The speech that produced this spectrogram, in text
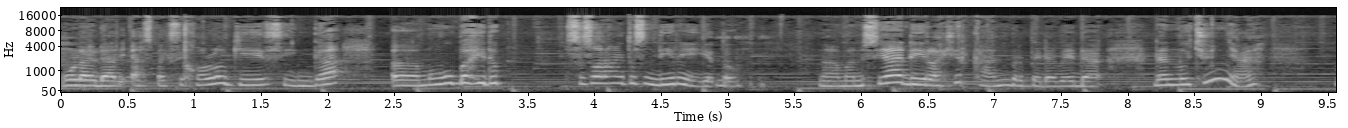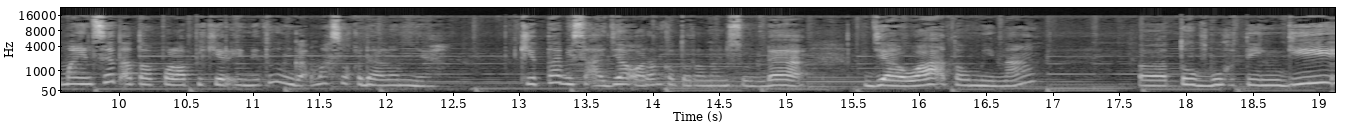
Mulai dari aspek psikologis hingga uh, mengubah hidup seseorang itu sendiri gitu. Nah, manusia dilahirkan berbeda-beda dan lucunya mindset atau pola pikir ini tuh nggak masuk ke dalamnya. Kita bisa aja orang keturunan Sunda, Jawa atau Minang, uh, tubuh tinggi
